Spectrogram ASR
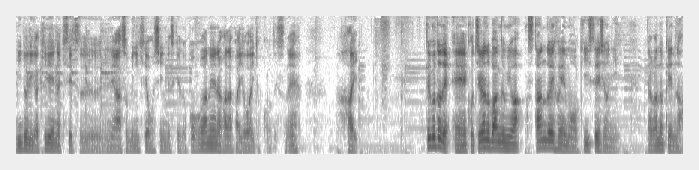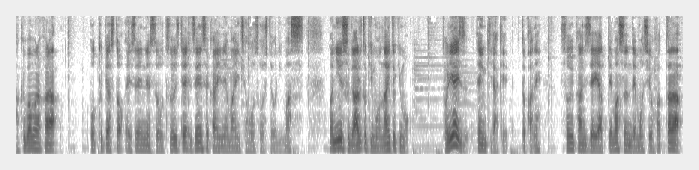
緑が綺麗な季節にね遊びに来てほしいんですけどここがねなかなか弱いところですね。はい。ということで、えー、こちらの番組はスタンド FM をキーステーションに長野県の白馬村からポッドキャスト SNS を通じて全世界にね毎日放送しております、まあ、ニュースがある時もない時もとりあえず天気だけとかねそういう感じでやってますんでもしよかったら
